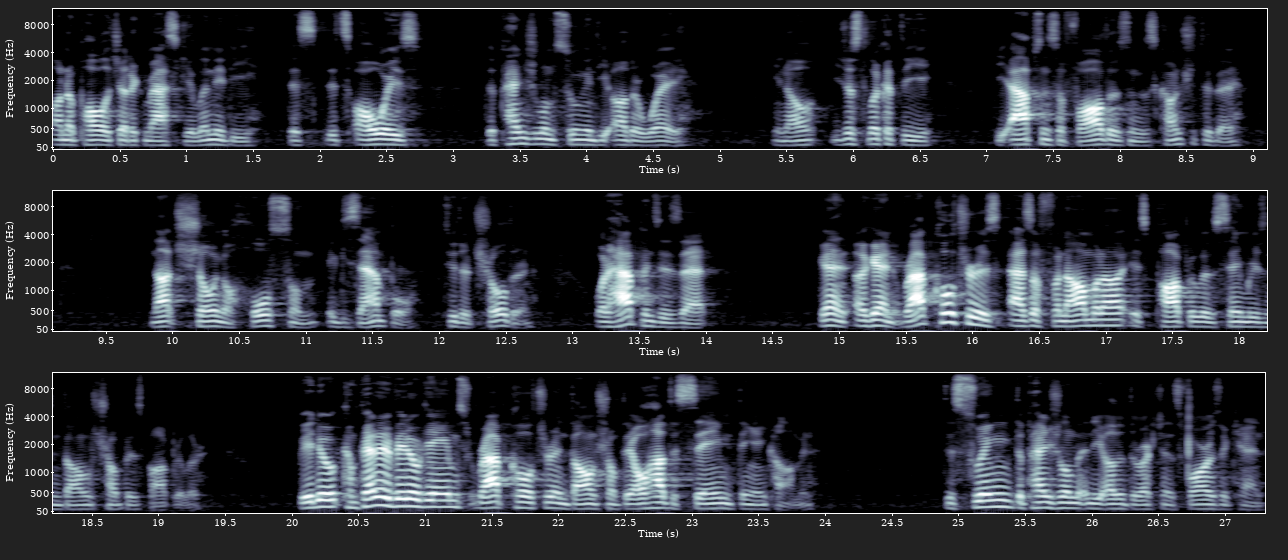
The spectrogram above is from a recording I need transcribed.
unapologetic masculinity, this, it's always the pendulum swinging the other way. You know, you just look at the, the absence of fathers in this country today not showing a wholesome example to their children. What happens is that, again, again, rap culture is, as a phenomena is popular the same reason Donald Trump is popular. Video, competitive video games, rap culture, and Donald Trump, they all have the same thing in common. To swing the pendulum in the other direction as far as it can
